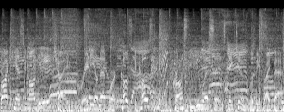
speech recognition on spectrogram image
broadcasting on the HI Radio Network, coast to coast, across the USA. Stay tuned. We'll be right back.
